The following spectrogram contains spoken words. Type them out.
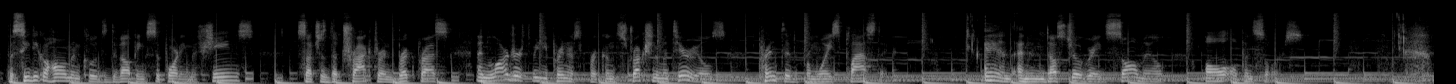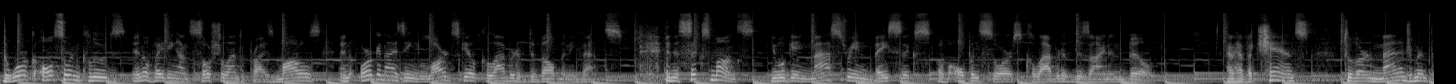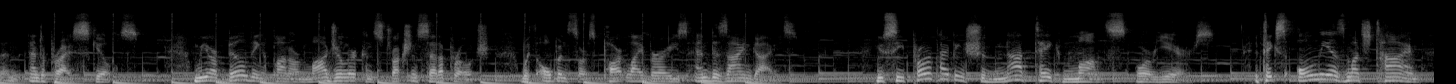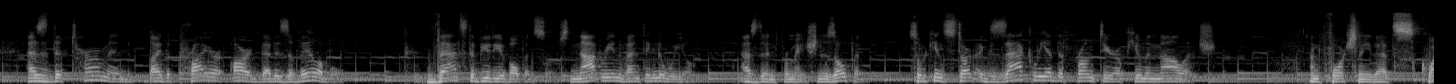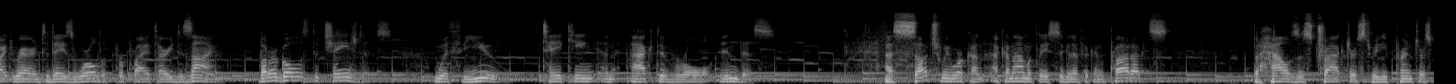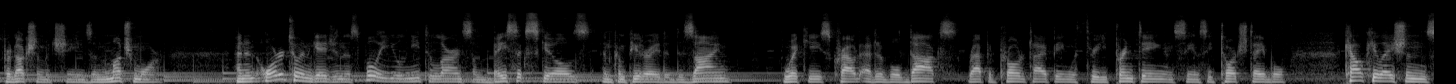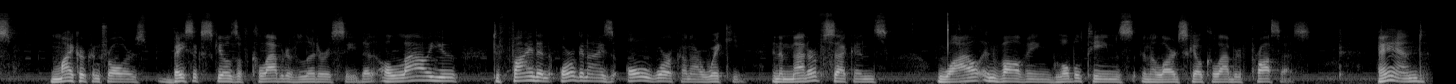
The Seed Eco Home includes developing supporting machines, such as the tractor and brick press, and larger 3D printers for construction materials printed from waste plastic, and an industrial-grade sawmill, all open source. The work also includes innovating on social enterprise models and organizing large-scale collaborative development events. In the six months, you will gain mastery in basics of open source collaborative design and build, and have a chance to learn management and enterprise skills. We are building upon our modular construction set approach with open source part libraries and design guides. You see, prototyping should not take months or years. It takes only as much time as determined by the prior art that is available. That's the beauty of open source, not reinventing the wheel as the information is open. So we can start exactly at the frontier of human knowledge. Unfortunately, that's quite rare in today's world of proprietary design, but our goal is to change this, with you taking an active role in this. As such, we work on economically significant products, the houses, tractors, 3D printers, production machines, and much more. And in order to engage in this fully, you'll need to learn some basic skills in computer-aided design, wikis, crowd-editable docs, rapid prototyping with 3D printing and CNC torch table, calculations, microcontrollers, basic skills of collaborative literacy that allow you to find and organize all work on our wiki in a matter of seconds while involving global teams in a large-scale collaborative process and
